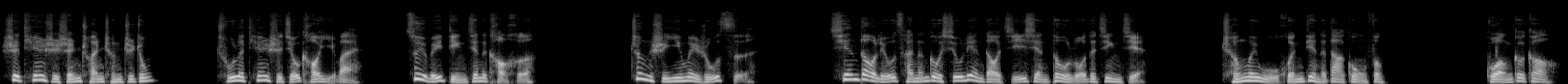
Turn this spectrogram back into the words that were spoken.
是天使神传承之中除了天使九考以外最为顶尖的考核。正是因为如此，千道流才能够修炼到极限斗罗的境界，成为武魂殿的大供奉。广个告，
